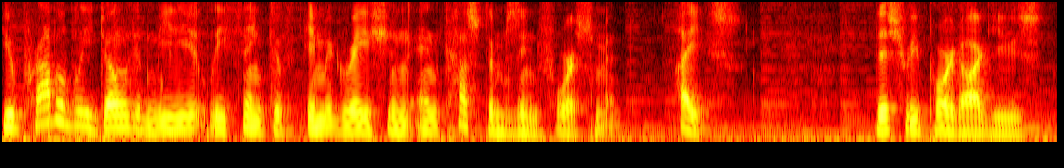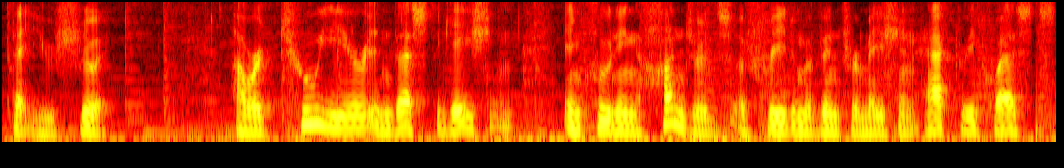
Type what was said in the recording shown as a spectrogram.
you probably don't immediately think of Immigration and Customs Enforcement, ICE. This report argues that you should. Our two year investigation, including hundreds of Freedom of Information Act requests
